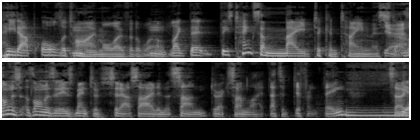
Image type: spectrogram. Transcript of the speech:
heat up all the time, all over the world. Like they're- these tanks are made to contain this Yeah, stuff. as long as as long as it is meant to sit outside in the sun, direct sunlight, that's a different thing. So Yeah.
